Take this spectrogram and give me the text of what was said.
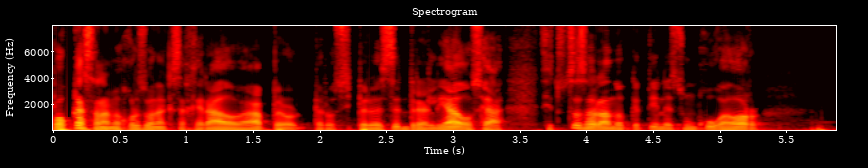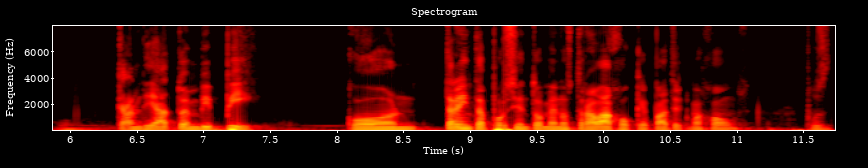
Pocas a lo mejor son exagerado, ¿verdad? Pero, pero, pero es en realidad. O sea, si tú estás hablando que tienes un jugador candidato MVP con 30% menos trabajo que Patrick Mahomes, pues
